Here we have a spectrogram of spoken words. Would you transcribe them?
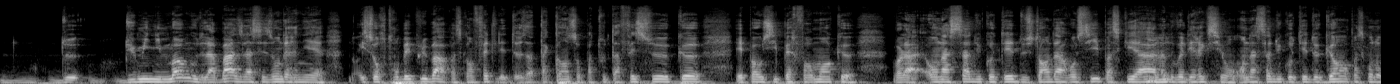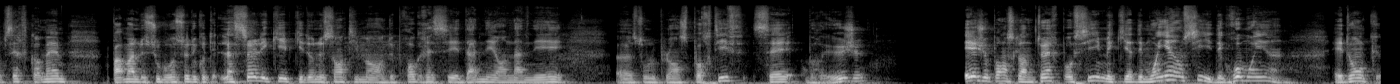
de, du minimum ou de la base de la saison dernière. Ils sont retombés plus bas parce qu'en fait, les deux attaquants sont pas tout à fait ceux que, et pas aussi performants que, voilà, on a ça du côté du standard aussi parce qu'il y a la nouvelle direction. On a ça du côté de Gand parce qu'on observe quand même pas mal de soubresauts du côté. La seule équipe qui donne le sentiment de progresser d'année en année euh, sur le plan sportif, c'est Bruges. Et je pense l'Antwerp aussi, mais qui a des moyens aussi, des gros moyens. Et donc,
